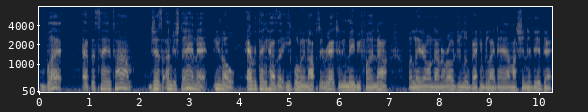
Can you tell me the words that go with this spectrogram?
But at the same time, just understand that you know everything has an equal and opposite reaction. It may be fun now, but later on down the road, you look back and be like, damn, I shouldn't have did that.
